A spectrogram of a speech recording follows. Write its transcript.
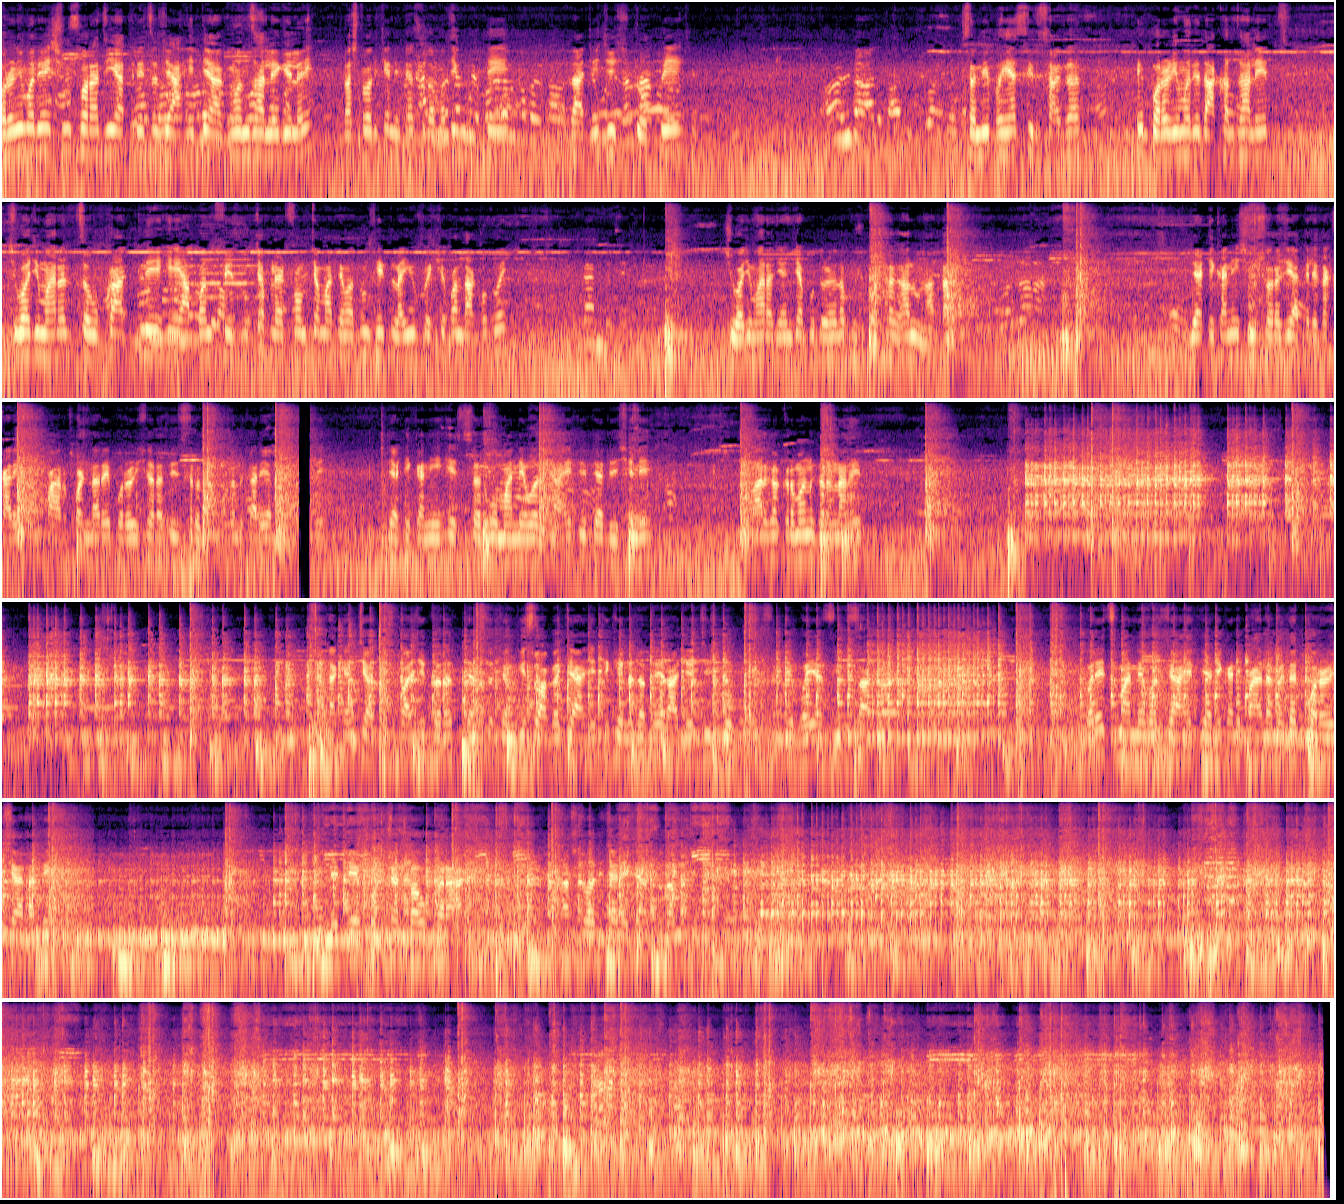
परळीमध्ये शिवस्वराज्य यात्रेचं जे आहे ते आगमन झाले गेलंय. राष्ट्रवादीचे नेत्या सुधामती गुप्ते राजेजी टोपे संदीप भैया क्षीरसागर हे परळीमध्ये दाखल झालेत. शिवाजी महाराज चौकातले हे आपण फेसबुकच्या प्लॅटफॉर्मच्या माध्यमातून थेट लाईव्ह प्रक्षेपण दाखवतोय. शिवाजी महाराज यांच्या पुतळ्याला पुष्पहार घालून आता या ठिकाणी शिवस्वराज्य यात्रेचा कार्यक्रम पार पडणार आहे. परळी शहरातील श्रद्धा मंगल या ठिकाणी हे सर्व मान्यवर जे आहेत ते त्या दिशेने मार्गक्रमण करणार आहेत. टाक्यांची आतिषबाजी करत त्यांचं जंगी स्वागत जे आहे ते केलं जाते राजाची टोपे संजय भैया क्षीरसागर बरेच मान्यवर जे आहेत या ठिकाणी पाहायला मिळतात. परळी शहरातील नेते भाऊ कराड राष्ट्रवादीच्या नेत्या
